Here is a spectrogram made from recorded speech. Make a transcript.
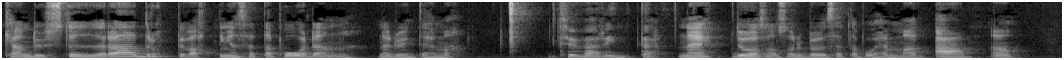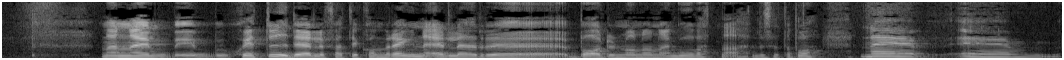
kan du styra droppbevattningen, sätta på den när du inte är hemma? Tyvärr inte. Nej, du har sån som du behöver sätta på hemma. Ja. Ja. Men eh, sket du i det eller för att det kom regn eller eh, bad du någon annan gå och vattna eller sätta på? Nej, ehm,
